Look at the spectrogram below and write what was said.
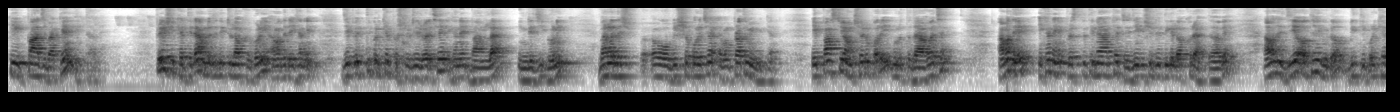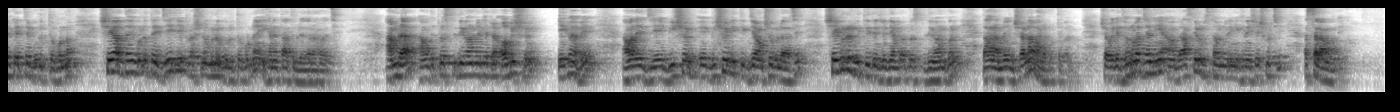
কি পাঁচ বাক্যে লিখতে হবে। প্রিয় শিক্ষার্থীরা, আমরা যদি একটু লক্ষ্য করি, আমাদের এখানে যে বৃত্তি পরীক্ষার প্রশ্নটি রয়েছে, এখানে বাংলা, ইংরেজি, গণিত, বাংলাদেশ ও বিশ্ব পরিচয় এবং প্রাথমিক বিজ্ঞান। এই পাঁচটি অংশের উপরেই গুরুত্ব দেওয়া হয়েছে। আমাদের এখানে প্রস্তুতি নেওয়ার ক্ষেত্রে যে বিষয়টির দিকে লক্ষ্য রাখতে হবে, আমাদের যে অধ্যায়গুলো বৃত্তি পরীক্ষার ক্ষেত্রে গুরুত্বপূর্ণ, সেই অধ্যায়গুলোতে যে যে প্রশ্নগুলো গুরুত্বপূর্ণ, এখানে তা তুলে ধরা হয়েছে। আমরা আমাদের প্রস্তুতি গ্রহণের ক্ষেত্রে অবশ্যই এইভাবে আমাদের যে বিষয়, বিষয়ভিত্তিক যে অংশগুলো আছে, সেগুলোর ভিত্তিতে যদি আমরা প্রস্তুতি গ্রহণ করি, তাহলে আমরা ইনশাল্লাহ ভালো করতে পারব। সবাইকে ধন্যবাদ জানিয়ে আমাদের আজকের উপস্থাপনা এখানে শেষ করছি। আসসালামু আলাইকুম।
